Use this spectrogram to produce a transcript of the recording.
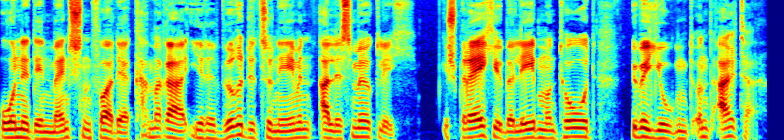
ohne den Menschen vor der Kamera ihre Würde zu nehmen, alles möglich. Gespräche über Leben und Tod, über Jugend und Alter.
